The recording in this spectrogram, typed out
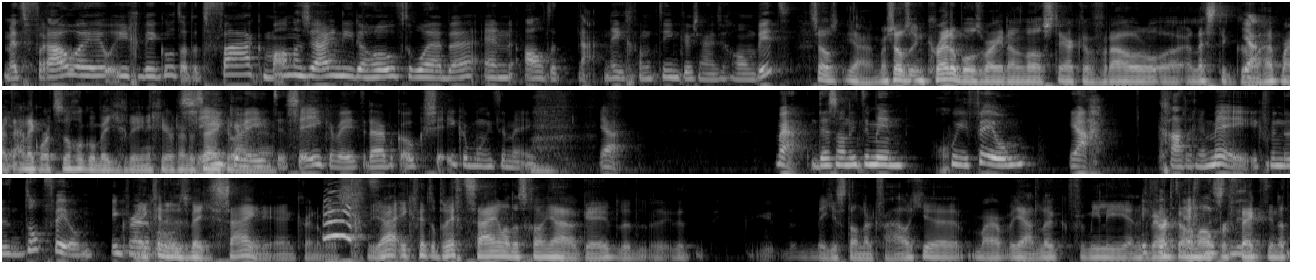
met vrouwen heel ingewikkeld. Dat het vaak mannen zijn die de hoofdrol hebben. En altijd, nou, 9 van de 10 keer zijn ze gewoon wit. Zelfs, ja, maar zelfs Incredibles, waar je dan wel een sterke vrouw, eh, Elastic Girl Ja, hebt, maar ja. uiteindelijk wordt ze toch ook een beetje gerenegeerd naar de zeker zijlijnen. weten, zeker weten. Daar heb ik ook zeker moeite mee. ja. Maar ja, desalniettemin, goede film. Ja, ik ga erin mee. Ik vind het een topfilm. Ik vind het dus een beetje saai, de Incredibles. Ja, ik vind het oprecht saai, want het is gewoon, ja, oké, een beetje standaard verhaaltje, maar ja, leuke familie en het Ik werkt echt allemaal perfect. In dat,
